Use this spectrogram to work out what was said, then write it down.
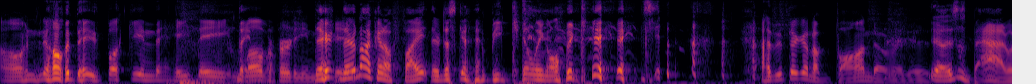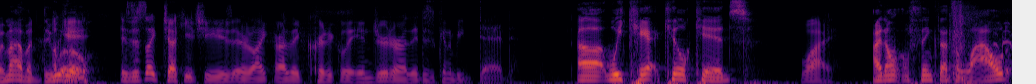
Oh no, they fucking hate. They, They love love- hurting. They're kids. they're not gonna fight. They're just gonna be killing all the kids. I think they're gonna bond over this. yeah, this is bad. We might have a duo. Okay, is this like Chuck E. Cheese, or like are they critically injured, or are they just gonna be dead? Uh, we can't kill kids. Why? I don't think that's allowed.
